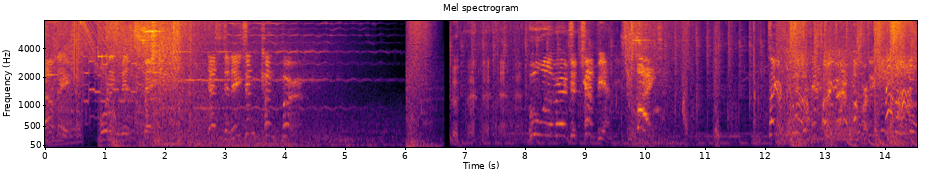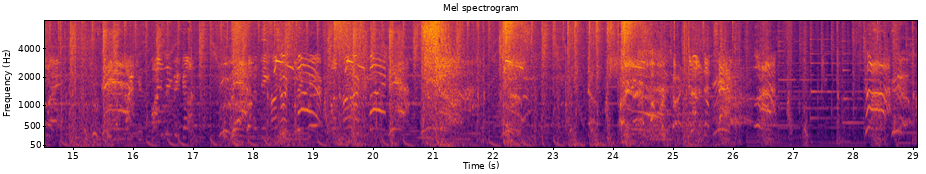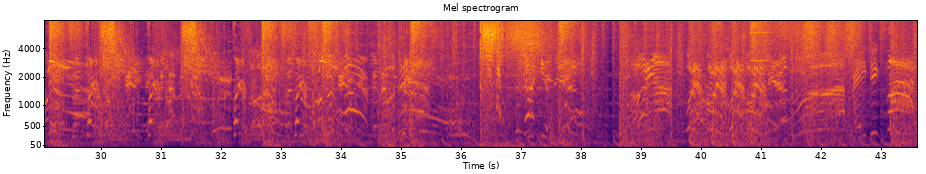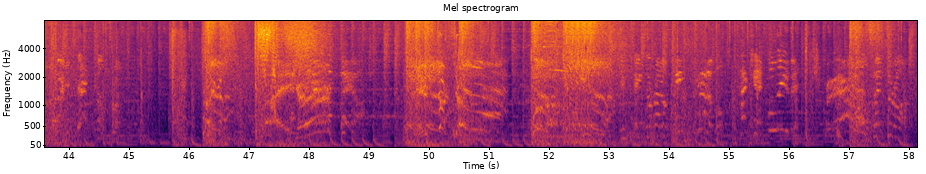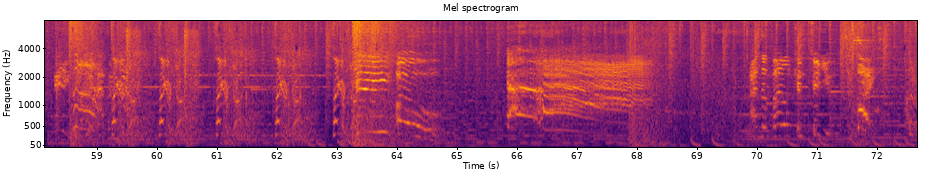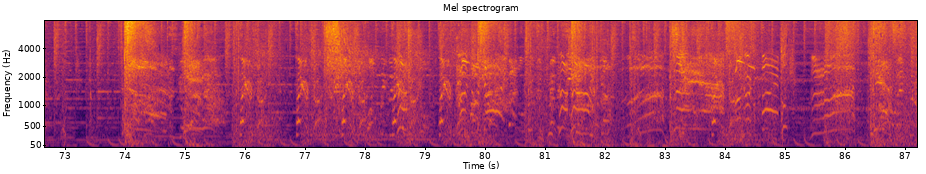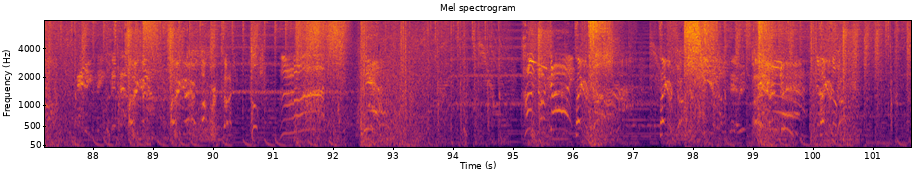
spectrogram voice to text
South Asia. Morning mist Destination confirmed. Who will emerge a champion? Fight! Tiger! Tiger! Upper! Come on! The fight has finally begun! One of these fire! Condor Spire! Battle continues. Fight! Tiger shot! Tiger shot! Tiger shot! Tiger shot! Tiger shot! Battle for supremacy has begun. Tiger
